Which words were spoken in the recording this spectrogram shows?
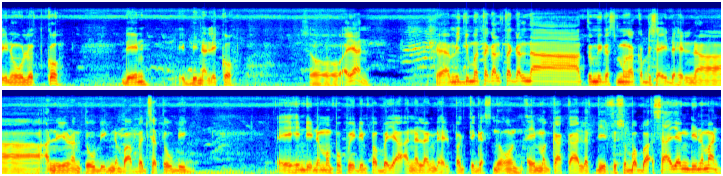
pinulot ko. Then, ibinalik ko. So, ayan. Kaya medyo matagal-tagal na tumigas mga kabisay dahil na ano yun ang tubig, nababad sa tubig eh hindi naman po pwedeng pabayaan na lang dahil pagtigas noon ay magkakalat dito sa baba. Sayang din naman.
